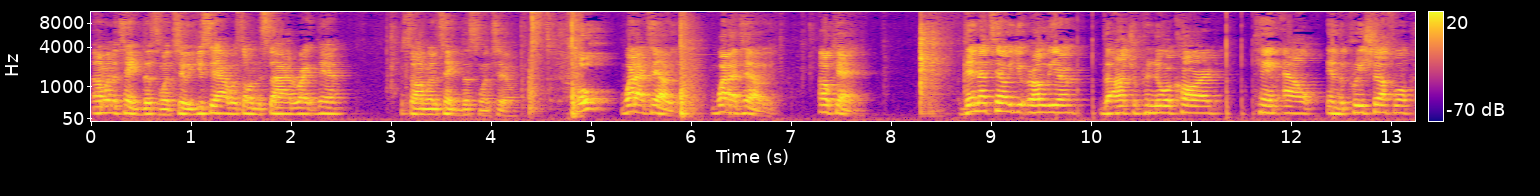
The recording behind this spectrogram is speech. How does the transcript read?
I'm going to take this one too. You see how it's on the side right there? So I'm going to take this one too. Oh, what I tell you? What I tell you? Okay. Didn't I tell you earlier the entrepreneur card came out in the pre shuffle?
